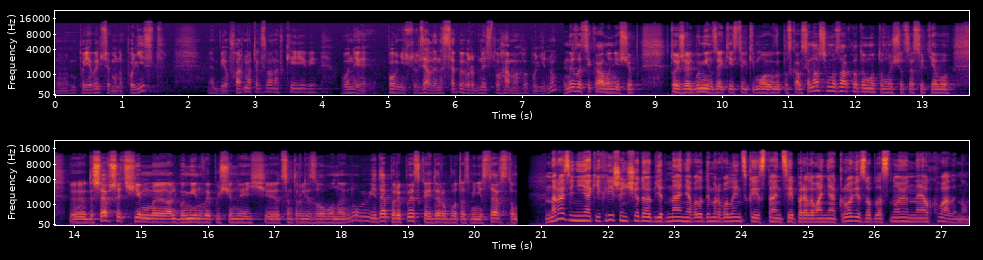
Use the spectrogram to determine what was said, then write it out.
е, появився монополіст, е, біофарма так звана в Києві, вони повністю взяли на себе виробництво гамаглобуліну. Ми зацікавлені, щоб той же альбумін за який стільки мови випускався нашими закладами, тому що це суттєво дешевше, е, альбумін випущений централізовано. Ну, йде переписка, йде робота з міністерством. Наразі ніяких рішень щодо об'єднання Володимир-Волинської станції переливання крові з обласною не ухвалено,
